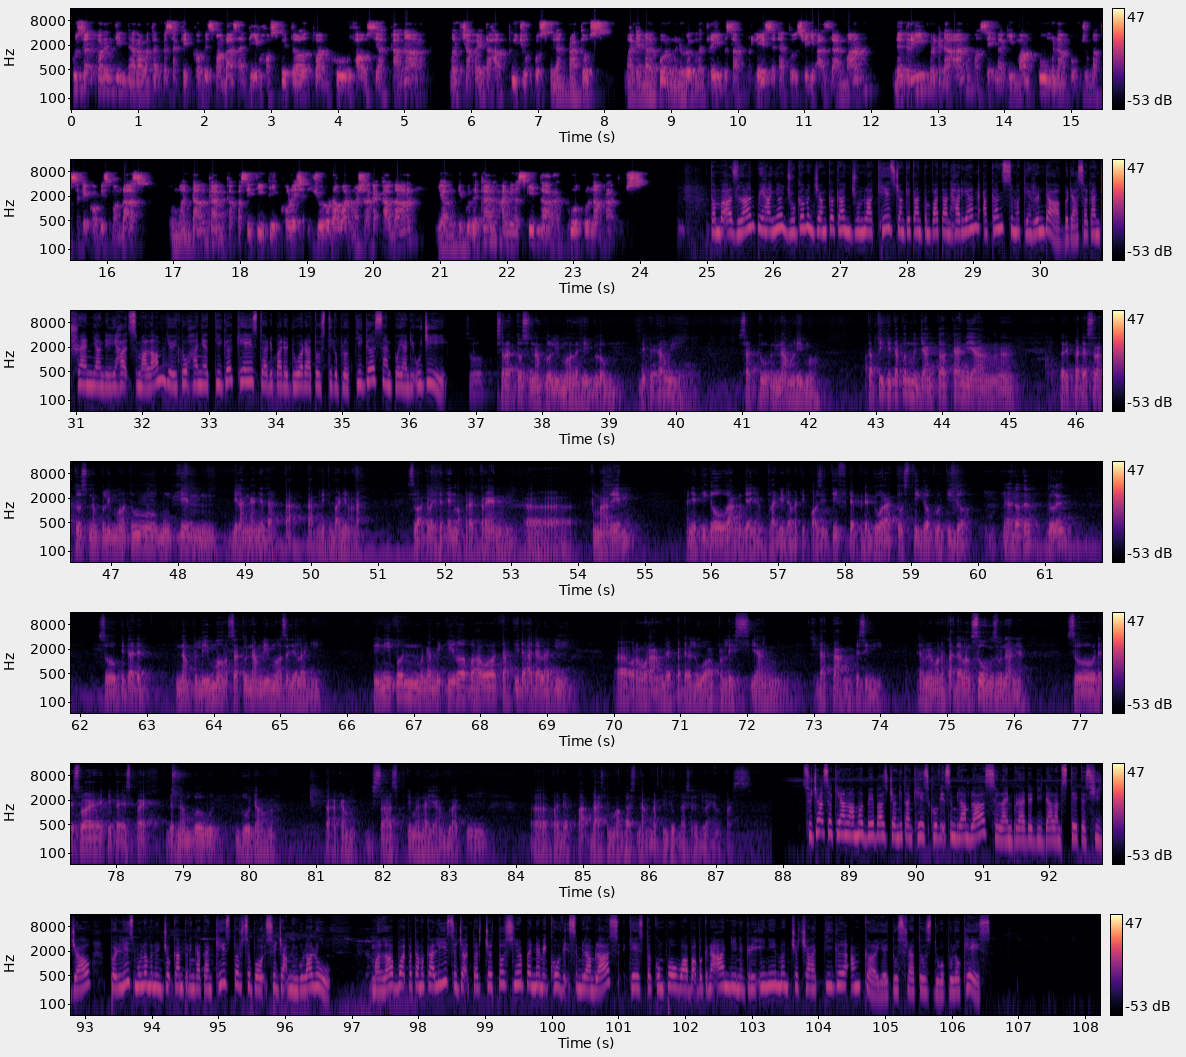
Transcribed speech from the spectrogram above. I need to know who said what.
Speaker 1: Pusat Kuarantin dan Rawatan Pesakit COVID-19 di Hospital Tuanku Fauziah Kangar mencapai tahap 79%. Bagaimanapun, menurut Menteri Besar Perlis Datuk Seri Azlan Man, negeri berkenaan masih lagi mampu menampung jumlah pesakit COVID-19 memandangkan kapasiti di Kolej Jururawat Masyarakat Kangar yang digunakan hanya sekitar 26%.
Speaker 2: Tambah Azlan, pihaknya juga menjangkakan jumlah kes jangkitan tempatan harian akan semakin rendah berdasarkan trend yang dilihat semalam iaitu hanya 3 kes daripada 233 sampel yang diuji.
Speaker 3: So, 165 lagi belum diketahui. 165. Tapi kita pun menjangkakan yang eh, daripada 165 tu mungkin bilangannya dah tak tak begitu banyak dah. Sebab kalau kita tengok pada trend uh, kemarin hanya tiga orang saja yang telah didapati positif daripada 233. Ya, doktor? Betul kan? So, kita ada 65, 165 saja lagi. Ini pun mengambil kira bahawa dah tidak ada lagi uh, orang-orang daripada luar perlis yang datang ke sini. Yang memang dah tak ada langsung sebenarnya. So, that's why kita expect the number would go down lah. Tak akan besar seperti mana yang berlaku uh, pada 14, 15, 16, 17 hari yang lepas.
Speaker 2: Sejak sekian lama bebas jangkitan kes COVID-19 selain berada di dalam status hijau, Perlis mula menunjukkan peningkatan kes tersebut sejak minggu lalu. Malah buat pertama kali sejak tercetusnya pandemik COVID-19, kes terkumpul wabak berkenaan di negeri ini mencecah tiga angka iaitu 120 kes.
